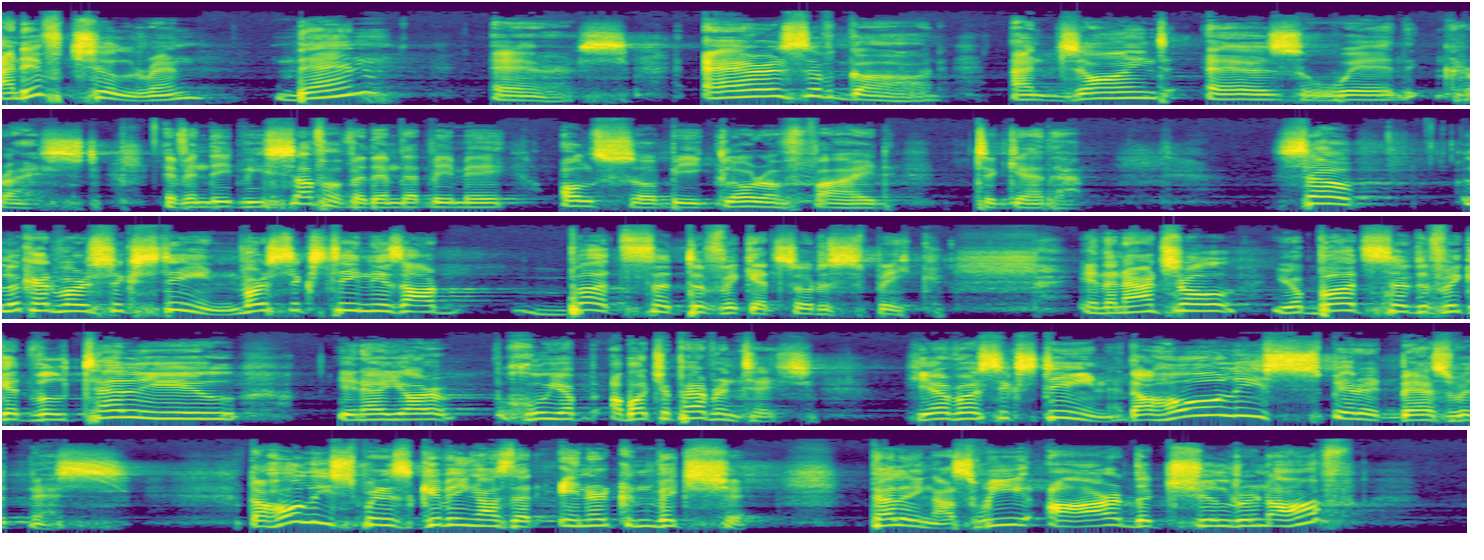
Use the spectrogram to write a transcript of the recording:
And if children, then heirs, heirs of God, and joint heirs with Christ. If indeed we suffer for them, that we may also be glorified together. So look at verse 16. Verse 16 is our birth certificate, so to speak. In the natural, your birth certificate will tell you, you know, your, who you're, about your parentage. Here, verse 16 the Holy Spirit bears witness. The Holy Spirit is giving us that inner conviction telling us we are the children of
